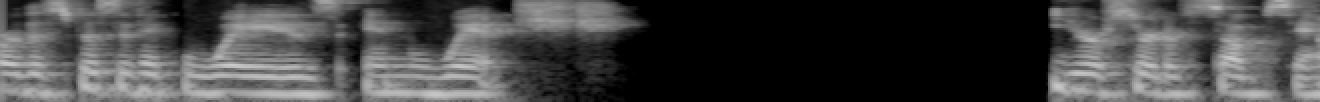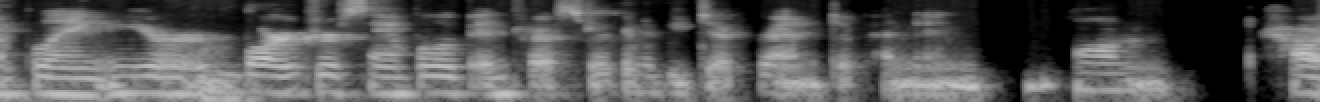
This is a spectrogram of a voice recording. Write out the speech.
or the specific ways in which you're sort of subsampling your larger sample of interest are going to be different depending on how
